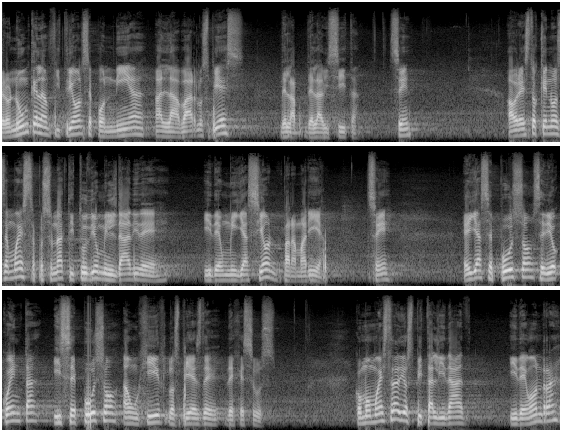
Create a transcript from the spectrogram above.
Pero nunca el anfitrión se ponía a lavar los pies de la, de la visita. ¿Sí? Ahora, ¿esto qué nos demuestra? Pues una actitud de humildad y de, y de humillación para María. ¿Sí? Ella se puso, se dio cuenta y se puso a ungir los pies de, de Jesús. Como muestra de hospitalidad y de honra,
